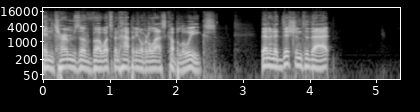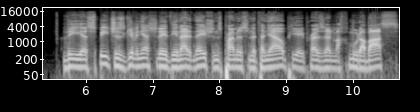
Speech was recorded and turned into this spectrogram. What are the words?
In terms of uh, what's been happening over the last couple of weeks. Then, in addition to that, the uh, speeches given yesterday at the United Nations, Prime Minister Netanyahu, PA President Mahmoud Abbas.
